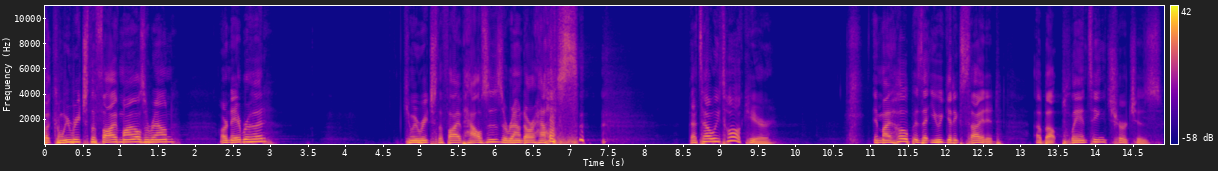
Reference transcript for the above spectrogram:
But can we reach the five miles around our neighborhood? Can we reach the five houses around our house? That's how we talk here. And my hope is that you would get excited about planting churches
